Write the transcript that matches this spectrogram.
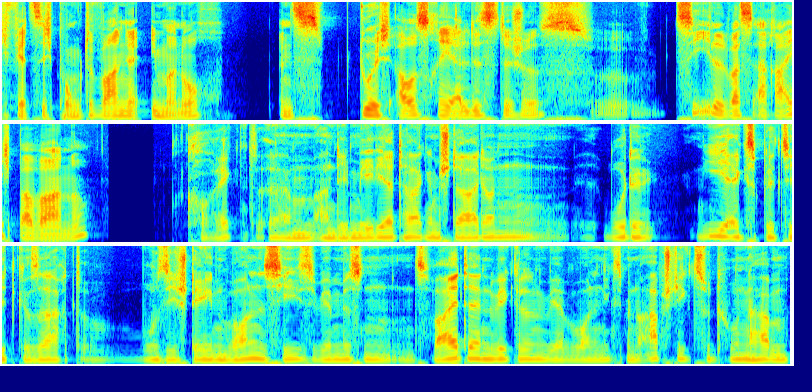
die 40 Punkte waren ja immer noch ein durchaus realistisches äh, Ziel, was erreichbar war, ne? Korrekt. Ähm, an dem Mediatag im Stadion wurde nie explizit gesagt, wo sie stehen wollen. Es hieß, wir müssen uns weiterentwickeln, wir wollen nichts mit dem Abstieg zu tun haben.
